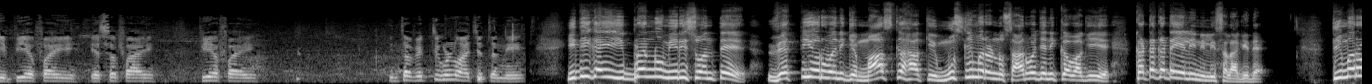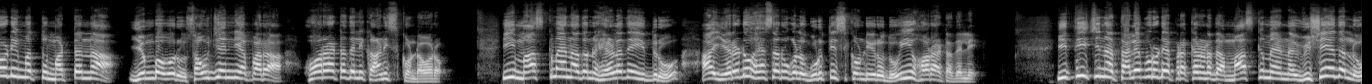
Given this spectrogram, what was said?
ಈ P F I S F I P F I ಇಂಥ ವ್ಯಕ್ತಿಗಳನ್ನು ಆಚೆ ತನ್ನಿ. ಇದೀಗ ಈ ಇಬ್ಬರನ್ನು ಮೀರಿಸುವಂತೆ ವ್ಯಕ್ತಿಯೋರ್ವನಿಗೆ ಮಾಸ್ಕ್ ಹಾಕಿ ಮುಸ್ಲಿಮರನ್ನು ಸಾರ್ವಜನಿಕವಾಗಿ ಕಟಕಟೆಯಲ್ಲಿ ನಿಲ್ಲಿಸಲಾಗಿದೆ. ತಿಮರೋಡಿ ಮತ್ತು ಮಟ್ಟನ್ನ ಎಂಬವರು ಸೌಜನ್ಯ ಪರ ಹೋರಾಟದಲ್ಲಿ ಕಾಣಿಸಿಕೊಂಡವರು. ಈ ಮಾಸ್ಕ್ ಮ್ಯಾನ್ ಅದನ್ನು ಹೇಳದೇ ಇದ್ದರೂ ಆ ಎರಡೂ ಹೆಸರುಗಳು ಗುರುತಿಸಿಕೊಂಡಿರುವುದು ಈ ಹೋರಾಟದಲ್ಲಿ. ಇತ್ತೀಚಿನ ತಲೆಬುರುಡೆ ಪ್ರಕರಣದ ಮಾಸ್ಕ್ ಮ್ಯಾನ್ನ ವಿಷಯದಲ್ಲೂ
